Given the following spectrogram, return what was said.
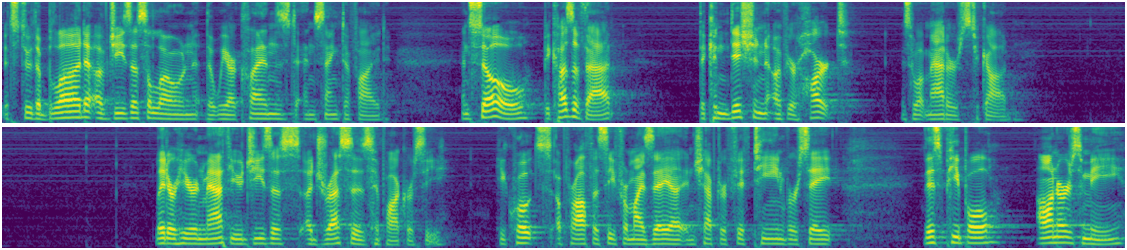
It's through the blood of Jesus alone that we are cleansed and sanctified. And so, because of that, the condition of your heart is what matters to God. Later here in Matthew, Jesus addresses hypocrisy. He quotes a prophecy from Isaiah in chapter 15, verse 8 This people honors me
